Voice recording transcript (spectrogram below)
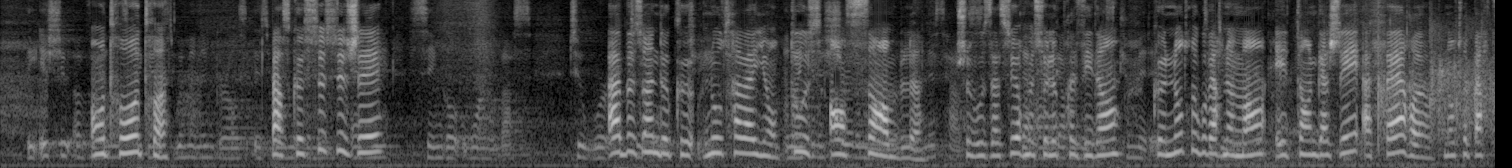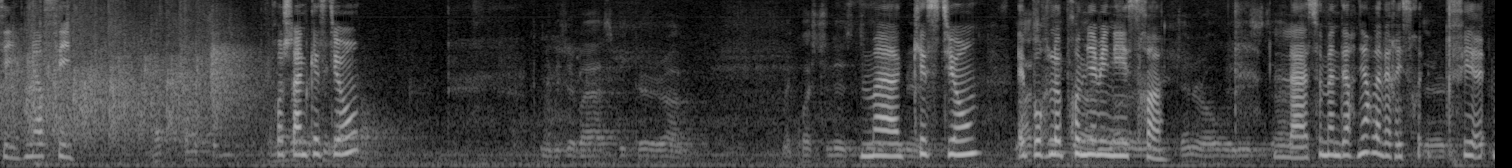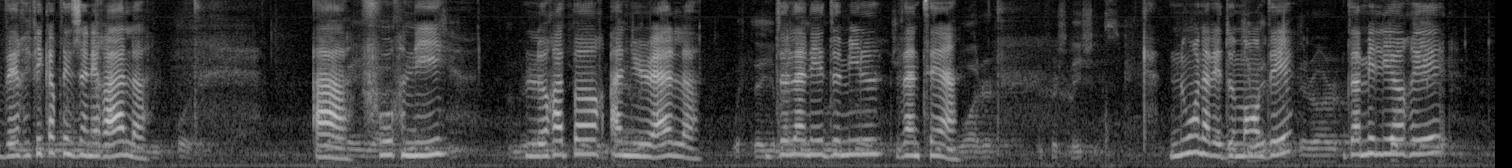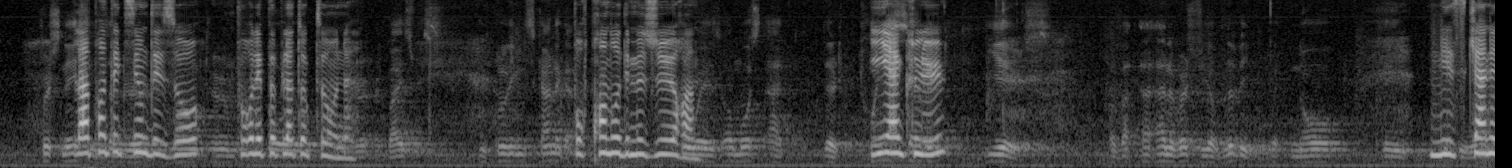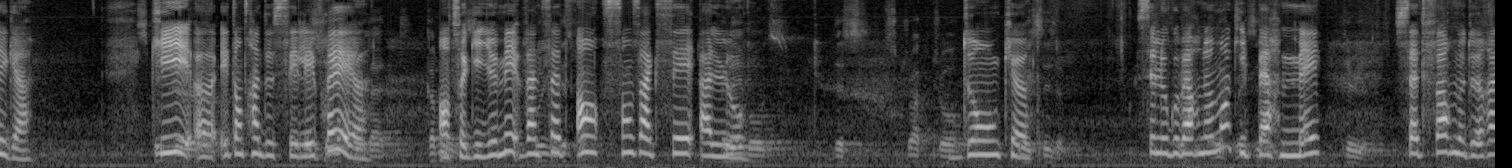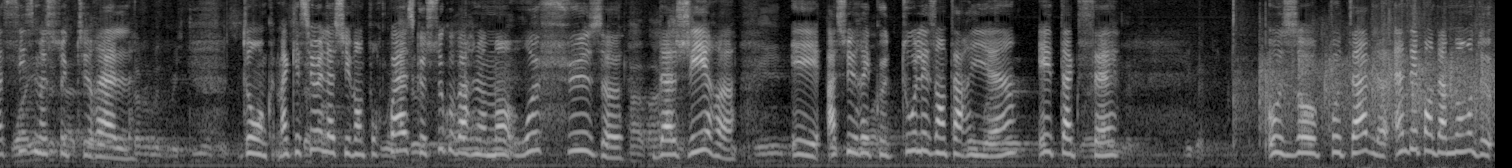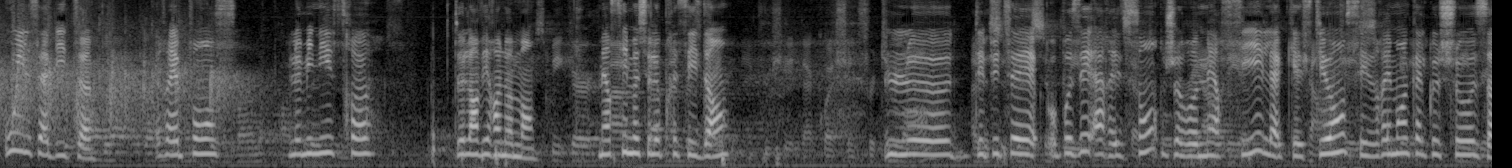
entre autres, parce que ce sujet a besoin de que nous travaillions tous ensemble. Je vous assure, Monsieur le Président, que notre gouvernement est engagé à faire euh, notre partie. Merci. Prochaine question. Ma question est pour le Premier ministre. La semaine dernière, la vérificatrice générale a fourni le rapport annuel de l'année 2021. Nous, on avait demandé d'améliorer la protection des eaux pour les peuples autochtones, pour prendre des mesures, y inclut Niskanega, qui euh, est en train de célébrer, euh, entre guillemets, 27 ans sans accès à l'eau. Donc, euh, c'est le gouvernement qui permet cette forme de racisme structurel. Donc, ma question est la suivante. Pourquoi est-ce que ce gouvernement refuse d'agir et assurer que tous les Ontariens aient accès aux eaux potables indépendamment de où ils habitent? Réponse, le ministre de l'Environnement. Merci, Monsieur le Président. Le député opposé a raison. Je remercie la question. C'est vraiment quelque chose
